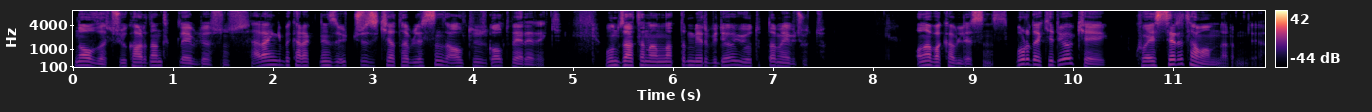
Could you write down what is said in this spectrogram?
Knowledge yukarıdan tıklayabiliyorsunuz. Herhangi bir karakterinize 302 atabilirsiniz 600 gold vererek. Bunu zaten anlattığım bir video YouTube'da mevcut. Ona bakabilirsiniz. Buradaki diyor ki questleri tamamlarım diyor.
